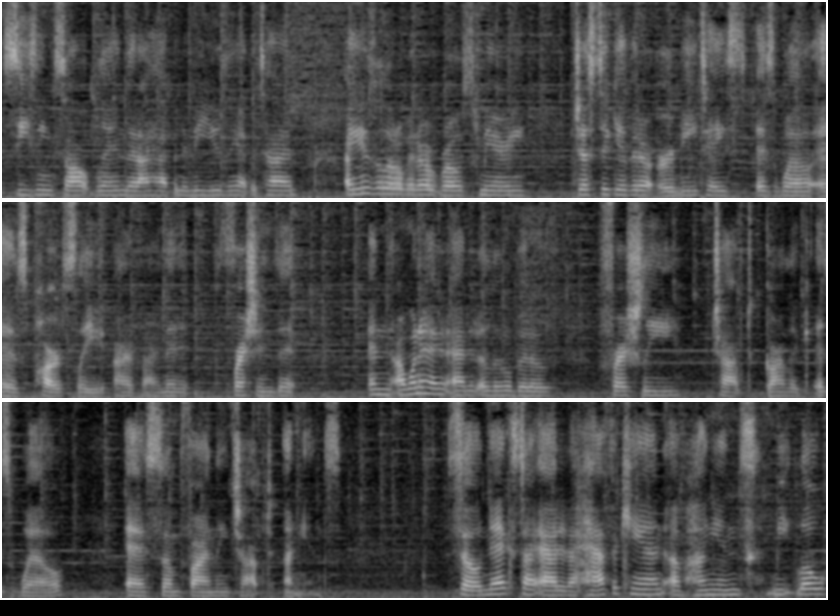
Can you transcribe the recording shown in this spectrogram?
seasoning salt blend that I happen to be using at the time. I use a little bit of rosemary just to give it a herby taste as well as parsley. I find that it freshens it. And I went ahead and added a little bit of freshly chopped garlic as well as some finely chopped onions. So next I added a half a can of Funyuns meatloaf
